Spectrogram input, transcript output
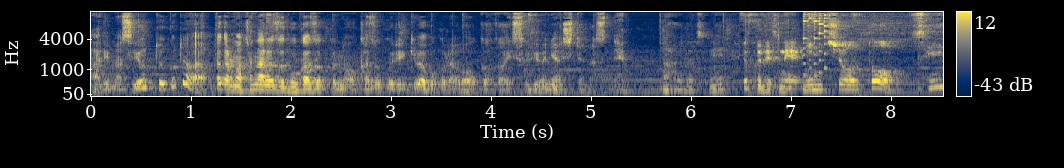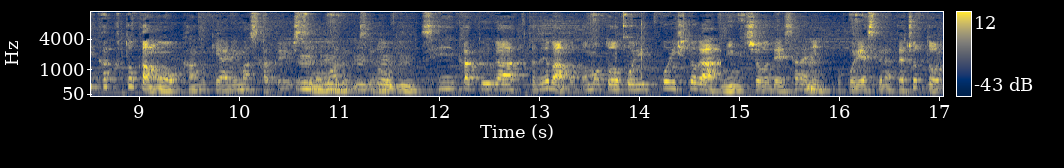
ありますよということはだからまあ必ずご家族の家族歴は僕らはお伺いするようにはしてますね。なるほどですね。よくですね認知症と性格とかも関係ありますかという質問もあるんですけど性格が例えばもともと怒りっぽい人が認知症でさらに怒りやすくなったらちょっと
